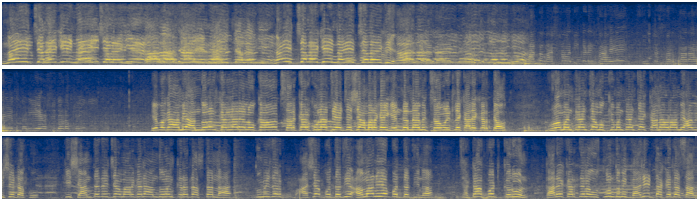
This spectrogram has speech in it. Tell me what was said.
नाही चलेगी नाही चलेगी. तानाशाही नहीं चलेगी. नाही चलेगी नाही चलेगी. हा राष्ट्रवादीकडेच आहे. सरकार आहे तरी हे अशी दडप नाही. हे बघा आम्ही आंदोलन करणारे लोक आहोत. सरकार कुणाचं याच्याशी आम्हाला काही घेणं नाही. आम्ही चळवळीतले कार्यकर्ते आहोत. गृहमंत्र्यांच्या मुख्यमंत्र्यांच्या कानावर आम्ही हा विषय टाकू की शांततेच्या मार्गाने आंदोलन करत असताना तुम्ही जर अशा पद्धतीने अमानवीय पद्धतीनं झटापट करून कार्यकर्त्यांना उचलून तुम्ही गाडीत टाकत असाल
